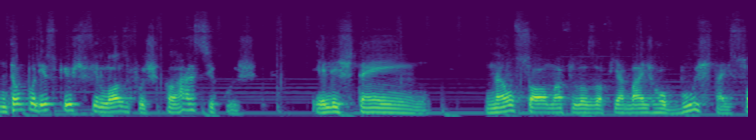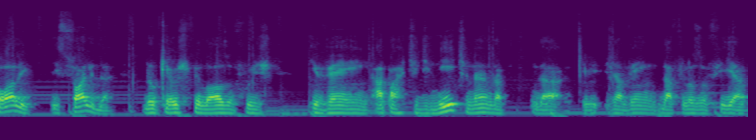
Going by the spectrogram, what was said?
Então, por isso que os filósofos clássicos, eles têm não só uma filosofia mais robusta e sólida, e sólida do que os filósofos que vêm a partir de Nietzsche, né, da, da, que já vem da filosofia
